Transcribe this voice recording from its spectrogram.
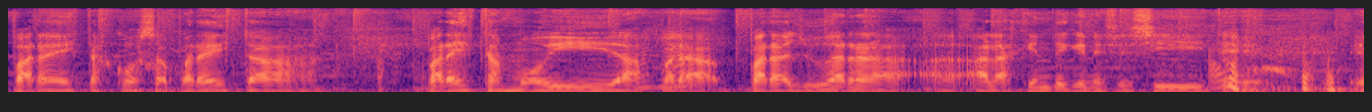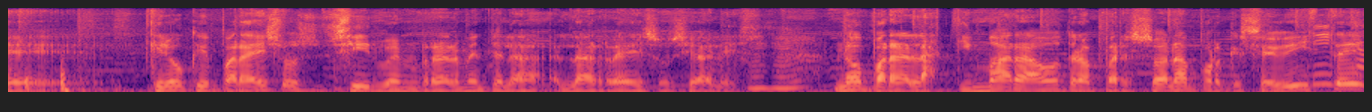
para estas cosas, para estas para estas movidas, para, para ayudar a, a- a la gente que necesite. Eh, creo que para eso sirven realmente la- las redes sociales. No para lastimar a otra persona porque se viste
